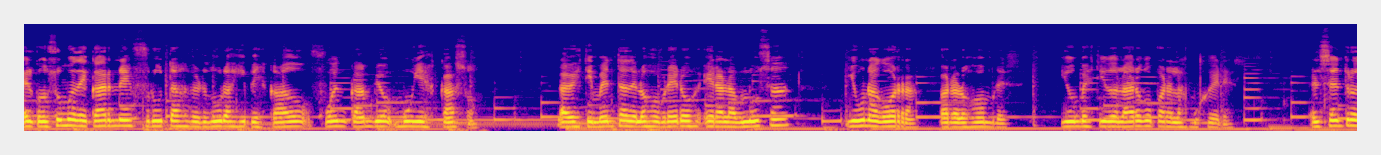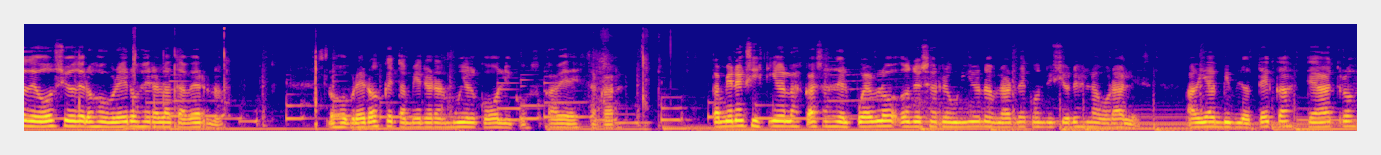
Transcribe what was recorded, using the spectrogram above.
El consumo de carne, frutas, verduras y pescado fue en cambio muy escaso, la vestimenta de los obreros era la blusa y una gorra para los hombres y un vestido largo para las mujeres. El centro de ocio de los obreros era la taberna. Los obreros que también eran muy alcohólicos, cabe destacar. También existían las casas del pueblo donde se reunían a hablar de condiciones laborales. Había bibliotecas, teatros,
